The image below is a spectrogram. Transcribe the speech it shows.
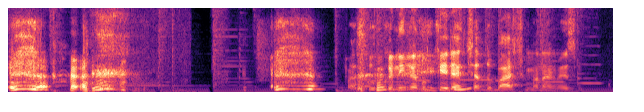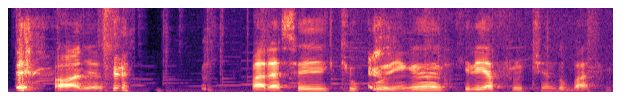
Mas o Coringa não queria a tia do Batman, não é mesmo? Olha. Parece que o Coringa queria a frutinha do Batman.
